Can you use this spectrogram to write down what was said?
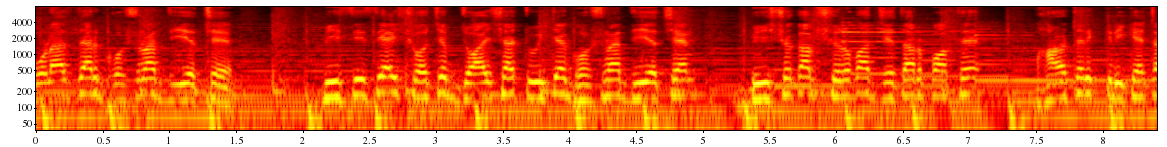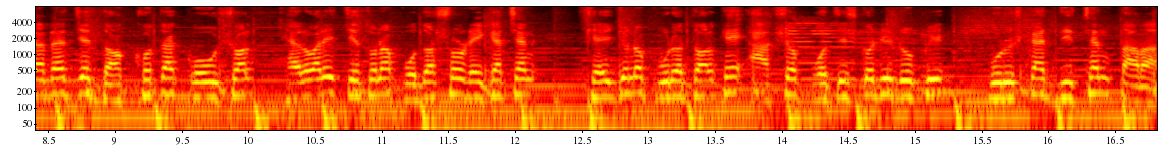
বোনাস দেওয়ার ঘোষণা দিয়েছে। বিসিসিআই সচিব জয় শাহ টুইটে ঘোষণা দিয়েছেন, বিশ্বকাপ শিরোপা জেতার পথে ভারতের ক্রিকেটারদের যে দক্ষতা, কৌশল, খেলোয়াড়ি চেতনা প্রদর্শন রেখেছেন, সেই জন্য পুরো দলকে একশো পঁচিশ কোটি রুপি পুরস্কার দিচ্ছেন তারা।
